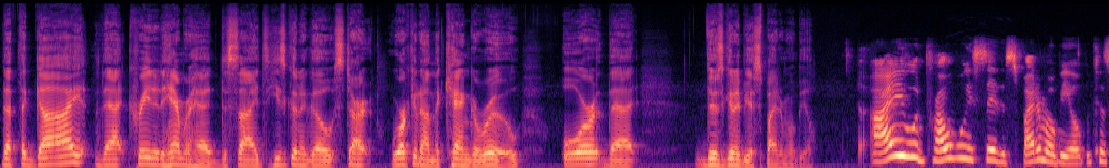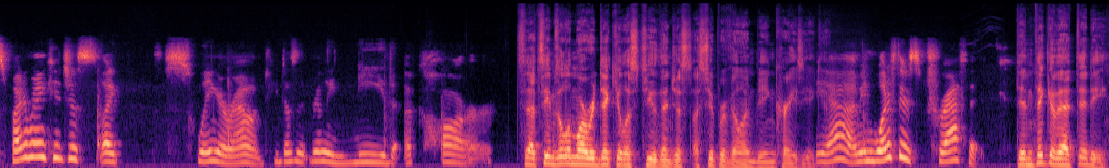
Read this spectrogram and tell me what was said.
That the guy that created Hammerhead decides he's going to go start working on the kangaroo, or that there's going to be a Spider Mobile? I would probably say the Spider-Mobile because Spider-Man can just like swing around. He doesn't really need a car. So that seems a little more ridiculous to you than just a supervillain being crazy again. Yeah, I mean, what if there's traffic? Didn't think of that, did he?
